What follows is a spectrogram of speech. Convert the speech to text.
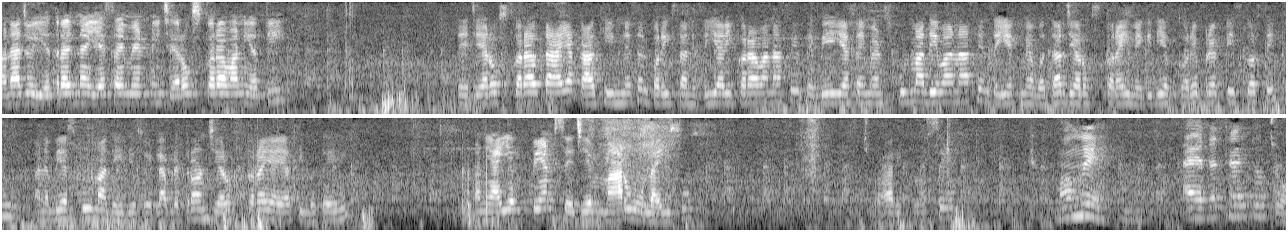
અને આ જો યતરાજના એસાઇનમેન્ટની ઝેરોક્સ કરાવવાની હતી. તે ઝેરોક્સ કરાવતા આવ્યા કાલથી એમને છે ને પરીક્ષાની તૈયારી કરાવવાના છે. તે બે એસાઇનમેન્ટ સ્કૂલમાં દેવાના છે ને તો એક મેં વધારે ઝેરોક્સ કરાવી. મેં કીધી એક ઘરે પ્રેક્ટિસ કરશે અને બે સ્કૂલમાં દઈ દેશું. એટલે આપણે ત્રણ ઝેરોક્સ કરાવી આવ્યા છીએ બધાની અને આ એક પેન્ટ છે જે મારું હું લાવીશું. જો આ રીતનું છે. મમ્મી જો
